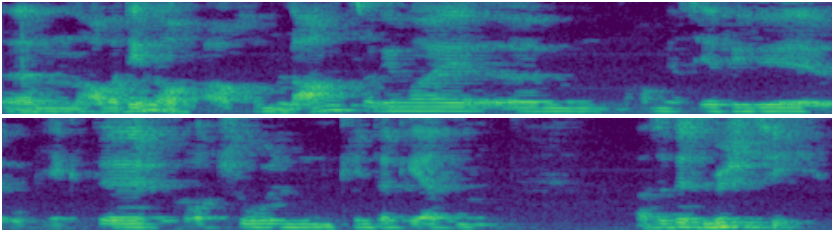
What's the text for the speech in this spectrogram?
Ähm, aber dennoch, auch im Land, sage ich mal, ähm, haben wir sehr viele Objekte, gerade Schulen, Kindergärten, also das mischt sich.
